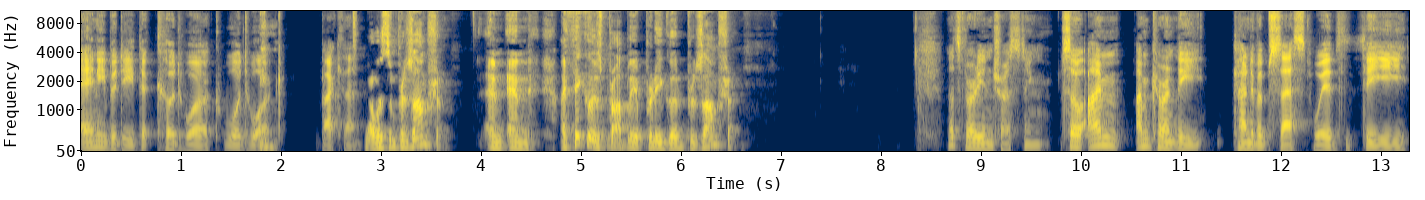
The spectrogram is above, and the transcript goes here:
anybody that could work would work back then. That was the presumption. And, and I think it was probably a pretty good presumption. That's very interesting. So I'm I'm currently kind of obsessed with the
